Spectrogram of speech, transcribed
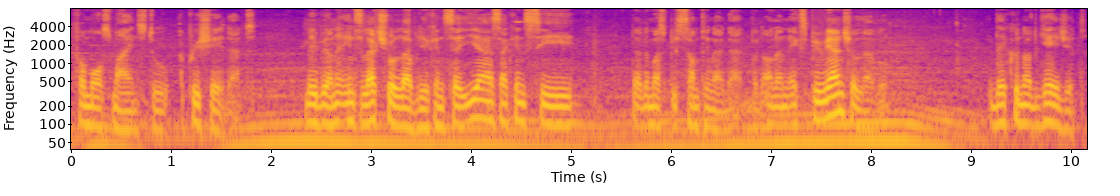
for most minds to appreciate that. Maybe on an intellectual level, you can say, Yes, I can see that there must be something like that. But on an experiential level, they could not gauge it.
